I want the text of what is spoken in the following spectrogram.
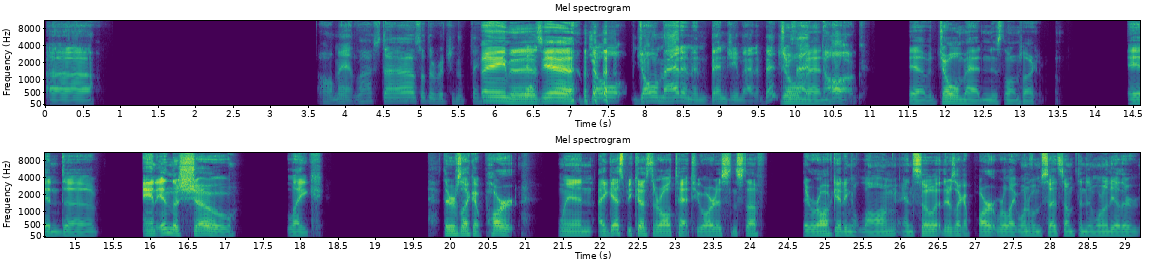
Uh oh man, lifestyles of the rich and the famous. famous yeah Joel Joel Madden and Benji Madden. Benji's Joel that Madden. dog. Yeah, but Joel Madden is the one I'm talking about. And uh and in the show, like there's like a part when I guess because they're all tattoo artists and stuff, they were all getting along. And so there's like a part where like one of them said something and one of the other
